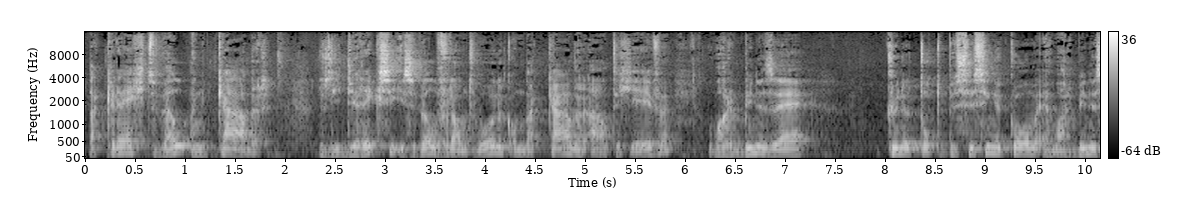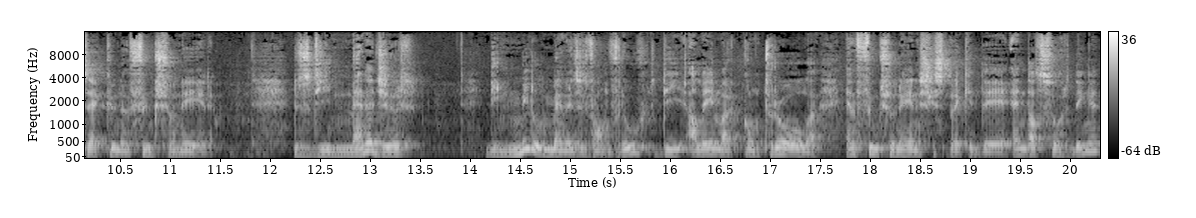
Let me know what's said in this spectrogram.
dat krijgt wel een kader. Dus die directie is wel verantwoordelijk om dat kader aan te geven waarbinnen zij kunnen tot beslissingen komen en waarbinnen zij kunnen functioneren. Dus die manager die middelmanager van vroeger, die alleen maar controle en functioneringsgesprekken deed en dat soort dingen,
